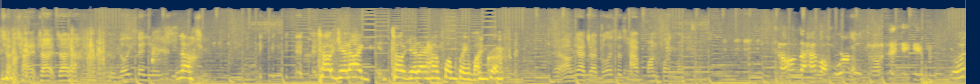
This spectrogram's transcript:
Try, try, try, try. Billy said you're a cute No. Tell Jedi, tell Jedi have fun playing Minecraft. Yeah, um, yeah, Jai. Billy says have fun playing Minecraft. Tell him to have a horrible time. What?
